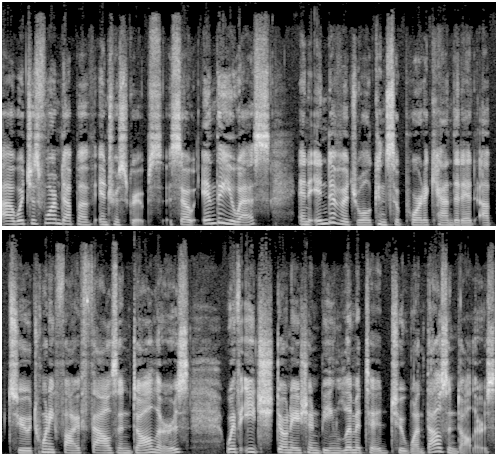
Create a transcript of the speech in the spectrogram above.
uh, which is formed up of interest groups. So, in the U.S., an individual can support a candidate up to $25,000, with each donation being limited to $1,000.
